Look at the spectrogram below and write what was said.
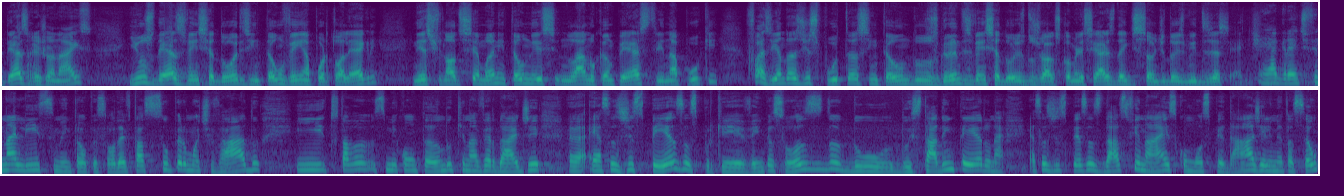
10 regionais E os 10 vencedores, então, vêm a Porto Alegre neste final de semana, então, nesse, lá no Campestre na PUC, fazendo as disputas, então, dos grandes vencedores dos Jogos Comerciais da edição de 2017. É a grande finalíssima, então, o pessoal deve estar super motivado. E tu estava me contando que, na verdade, eh, essas despesas, porque vem pessoas do, do, do estado inteiro, né? Essas despesas das finais, como hospedagem, alimentação,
